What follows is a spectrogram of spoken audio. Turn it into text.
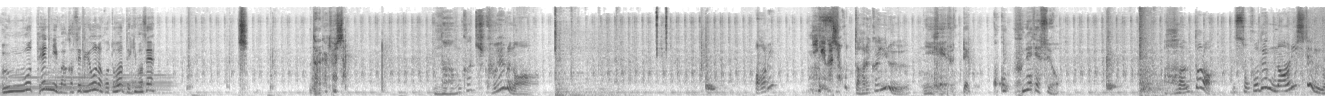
運を天に任せるようなことはできません。誰か来ました。なんか聞こえるな。あれ？逃げましょう。誰かいる？逃げるってここ船ですよあんたらそこで何してんの？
